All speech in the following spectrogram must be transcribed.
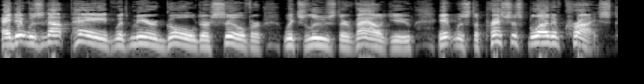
And it was not paid with mere gold or silver, which lose their value. It was the precious blood of Christ,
